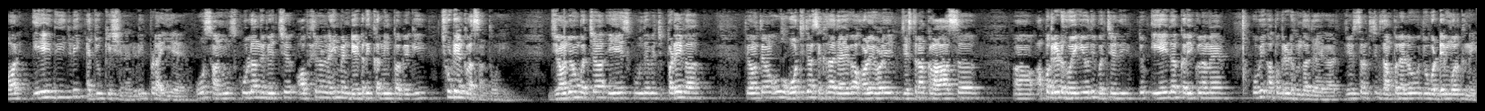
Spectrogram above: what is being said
ਔਰ AI ਦੀ ਜਿਹੜੀ ਐਜੂਕੇਸ਼ਨ ਹੈ, ਜਿਹੜੀ ਪੜ੍ਹਾਈ ਹੈ, ਉਹ ਸਾਨੂੰ ਸਕੂਲਾਂ ਦੇ ਵਿੱਚ ਆਪਸ਼ਨਲ ਨਹੀਂ ਮੈਂਡੇਟਰੀ ਕਰਨੀ ਪਵੇਗੀ ਛੋਟੀਆਂ ਕਲਾਸਾਂ ਤੋਂ ਹੀ। ਜਿਉਂ-ਜਿਉਂ ਬੱਚਾ AI ਸਕੂਲ ਦੇ ਵਿੱਚ ਪੜ੍ਹੇਗਾ, ਤਿਉਂ-ਤਿਉਂ ਉਹ ਹੋਰ ਚੀਜ਼ਾਂ ਸਿੱਖਦਾ ਜਾਏਗਾ, ਹੌਲੀ-ਹੌਲੀ ਜਿਸ ਤਰ੍ਹਾਂ ਕਲਾਸ ਅਪਗ੍ਰੇਡ ਹੋਏਗੀ ਉਹਦੀ ਬੱਚੇ ਦੀ, ਜੋ AI ਦਾ ਕਰਿਕੂਲਮ ਹੈ, ਉਹ ਵੀ ਅਪਗ੍ਰੇਡ ਹੁੰਦਾ ਜਾਏਗਾ। ਜਿਸ ਤਰ੍ਹਾਂ ਤੁਸੀਂ ਐਗਜ਼ਾਮਪਲ ਲੈ ਲਓ, ਜੋ ਵੱਡੇ ਮੁਲਕ ਨੇ,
